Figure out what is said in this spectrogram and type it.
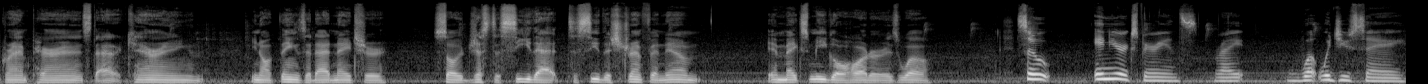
grandparents that are caring and you know things of that nature. So just to see that, to see the strength in them, it makes me go harder as well. So, in your experience, right, what would you say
